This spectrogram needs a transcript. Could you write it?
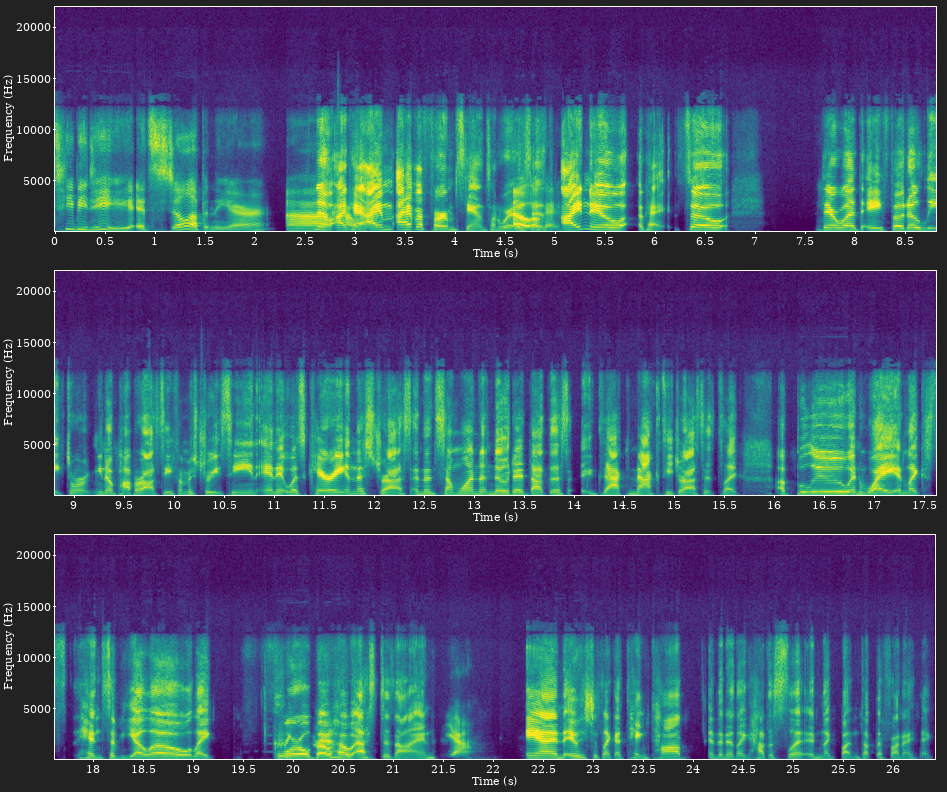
TBD, it's still up in the air. Uh, no, okay, I'm I have a firm stance on where Oh, this is. okay. I knew okay, so there was a photo leaked or you know paparazzi from a street scene and it was Carrie in this dress and then someone noted that this exact maxi dress it's like a blue and white and like hints of yellow like floral boho s design Yeah. and it was just like a tank top and then it like had the slit and like buttons up the front i think.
